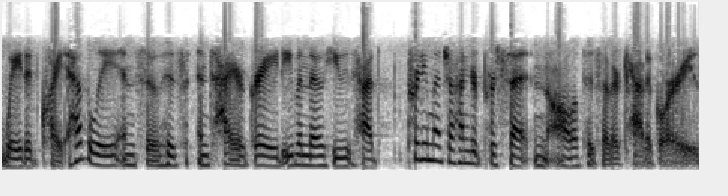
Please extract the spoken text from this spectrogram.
weighted quite heavily. And so his entire grade, even though he had pretty much 100% in all of his other categories.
